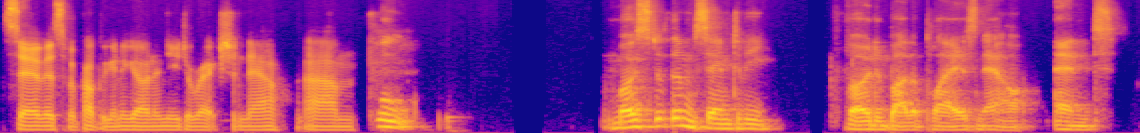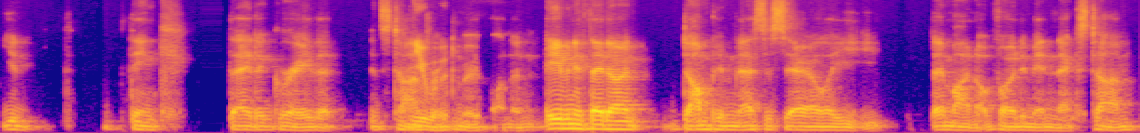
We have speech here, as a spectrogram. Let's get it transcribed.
service. We're probably going to go in a new direction now. Um, well, most of them seem to be voted by the players now, and you'd think they'd agree that it's time for would. him to move on. And even if they don't dump him necessarily, they might not vote him in next time.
